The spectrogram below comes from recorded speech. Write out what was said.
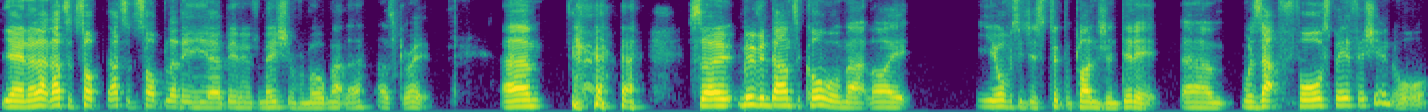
yeah, no, that, that's a top, that's a top bloody uh, bit of information from old Matt there. That's great. Um, so moving down to Cornwall, Matt, like you obviously just took the plunge and did it. Um, was that for spearfishing or?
